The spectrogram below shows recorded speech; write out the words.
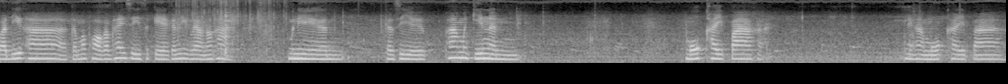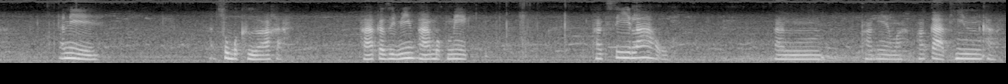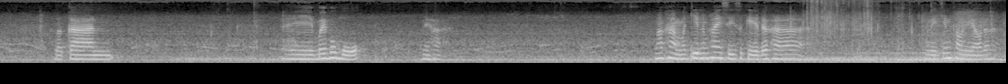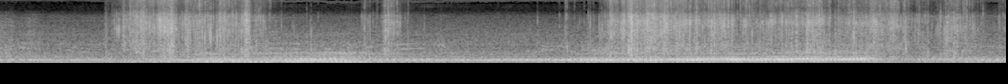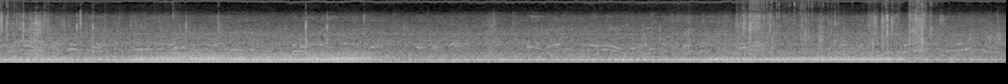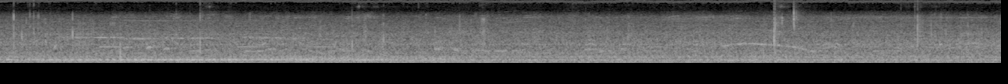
วัสดีค่ะกลับมาพอกับไทยซีสเกตกันอีกแล้วเนาะค่ะมื้อนี้กะสิพามากินอันมกไข่ปลาค่ะนี่ค่ะมกไข่ปลาอันนี้ซุปบะเขือค่ะผักกะสิมีผักบกเมกผักซี่ล่าอันผักเนี่ยวะผักกาดหินค่ะ แล้วการ ไอ้ใบโบโบกนี่ค่ะ มาค่ะมากินน้ำไผ่สีสเกตด้วยค่ะวันนี้กินข้าวเหนียวด้วยค่ะ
